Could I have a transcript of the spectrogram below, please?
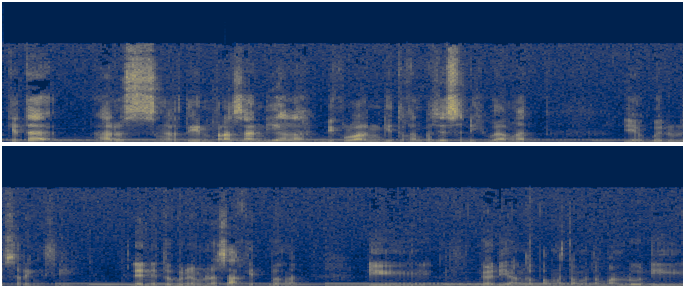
kita harus ngertiin perasaan dia lah. Dikeluarin gitu kan pasti sedih banget. Ya, gue dulu sering sih. Dan itu benar-benar sakit banget. Di nggak dianggap sama teman-teman lu di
